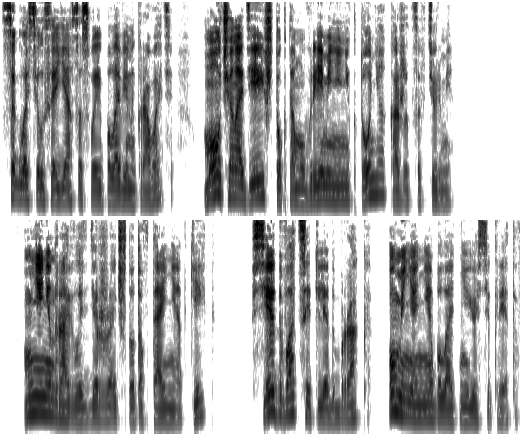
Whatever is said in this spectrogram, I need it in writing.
согласился я со своей половины кровати, молча надеясь, что к тому времени никто не окажется в тюрьме. Мне не нравилось держать что-то в тайне от Кейт. Все двадцать лет брака у меня не было от нее секретов.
